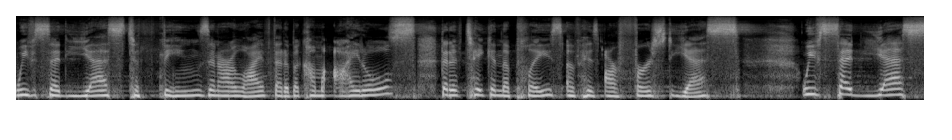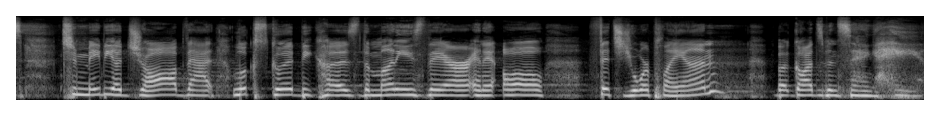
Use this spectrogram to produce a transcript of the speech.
We've said yes to things in our life that have become idols, that have taken the place of his, our first yes. We've said yes to maybe a job that looks good because the money's there and it all fits your plan. But God's been saying, hey,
